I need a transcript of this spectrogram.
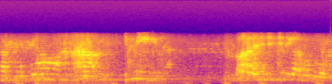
Ini. Kau ada di sini tak bubur?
